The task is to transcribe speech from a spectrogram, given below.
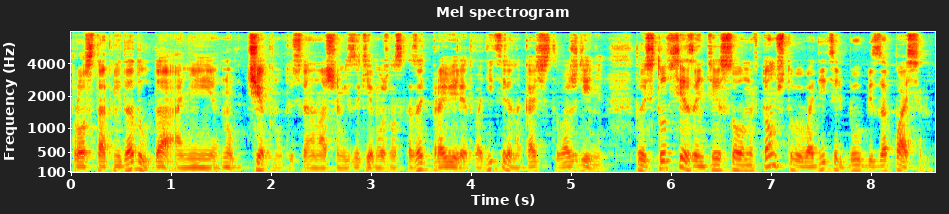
просто так не дадут, да, они, ну, чекнут, если на нашем языке можно сказать, проверят водителя на качество вождения. То есть тут все заинтересованы в том, чтобы водитель был безопасен.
